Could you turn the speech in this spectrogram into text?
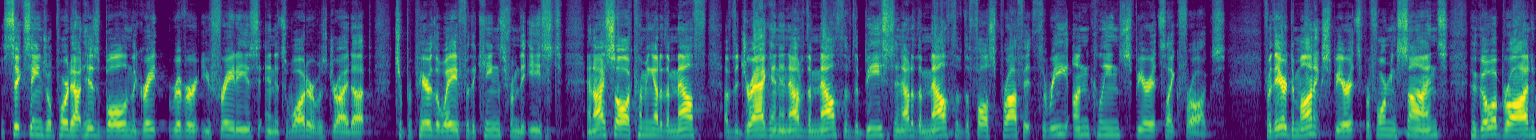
The sixth angel poured out his bowl in the great river Euphrates, and its water was dried up to prepare the way for the kings from the east. And I saw coming out of the mouth of the dragon, and out of the mouth of the beast, and out of the mouth of the false prophet, three unclean spirits like frogs. For they are demonic spirits performing signs, who go abroad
